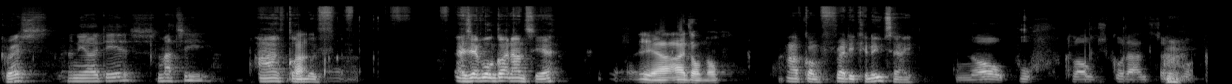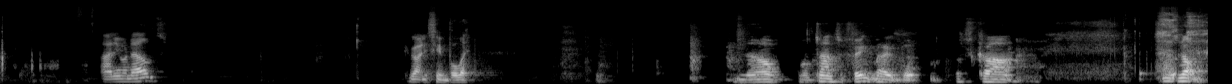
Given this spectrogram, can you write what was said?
Chris, any ideas? Matty? I've gone Uh, with. Has everyone got an answer? Yeah. Yeah, I don't know. I've gone Freddie Kanouté. No. Oof, close. Good answer. Hmm. Anyone else? You got anything, Bully? no, I'm trying to think, mate, but I just can't. It's not.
